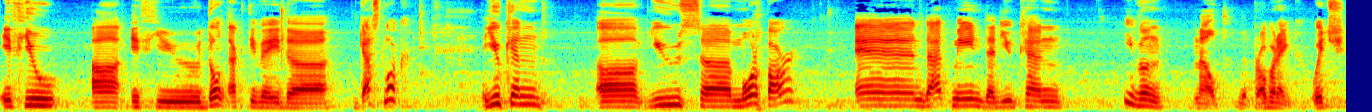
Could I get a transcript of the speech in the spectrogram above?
if you uh, if you don't activate the gust lock you can uh, use uh, more power and that means that you can even melt the proper brake which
